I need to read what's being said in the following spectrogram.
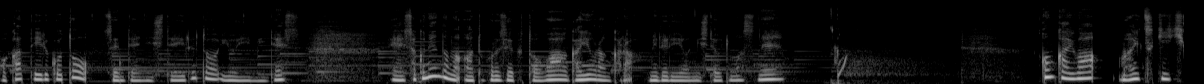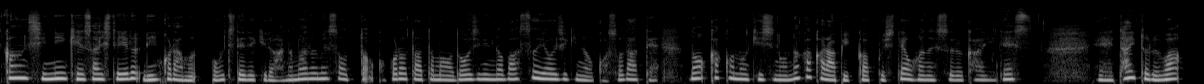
分かっていることを前提にしているという意味です、えー、昨年度のアートプロジェクトは概要欄から見れるようにしておきますね。今回は毎月機関誌に掲載しているリンコラムおうちでできる花丸メソッド心と頭を同時に伸ばす幼児期の子育ての過去の記事の中からピックアップしてお話しする回です、えー、タイトルは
